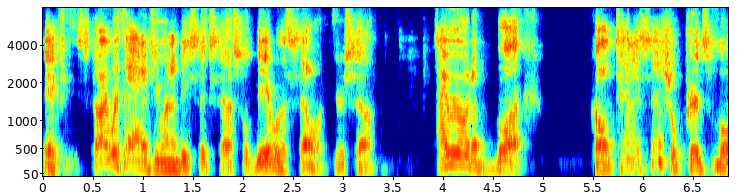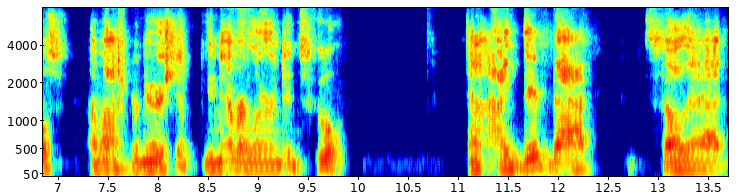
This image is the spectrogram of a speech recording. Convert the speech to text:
if you start with that, if you want to be successful, be able to sell it yourself. I wrote a book called 10 Essential Principles of Entrepreneurship You Never Learned in School. And I did that so that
